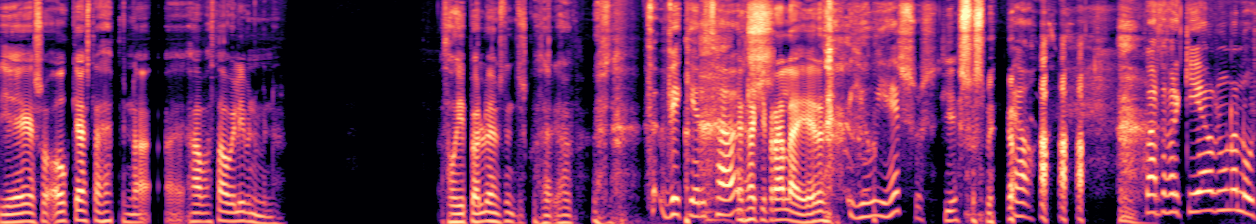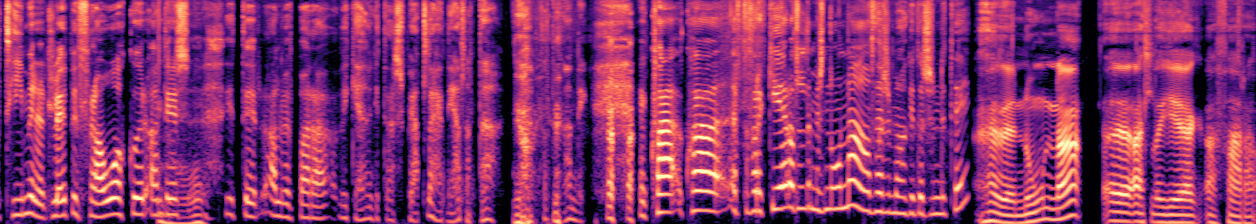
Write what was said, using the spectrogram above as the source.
ég er svo ógæðslega heppin að að hafa þá í lífinu mínu þó ég bölvi þeim stundum sko þegar ég Þ- Við gerum það er það ekki er það Jú, Jésús Jésús minn Já. Hvað er það að fara að gera núna? Nú er tíminn er hlaupið frá okkur Andrés, þetta er alveg bara við getum getað að spjalla hérna í allan dag. En hvað hva, ertu að fara að gera til dæmis núna á þessum ágættur sunni deg? Herði, núna uh, ætla ég að fara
